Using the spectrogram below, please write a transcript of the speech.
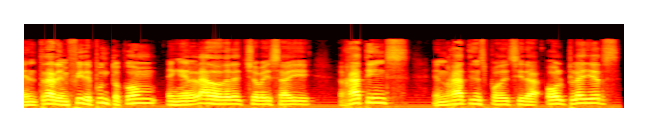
entrar en fide.com, en el lado derecho veis ahí ratings, en ratings podéis ir a all players,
